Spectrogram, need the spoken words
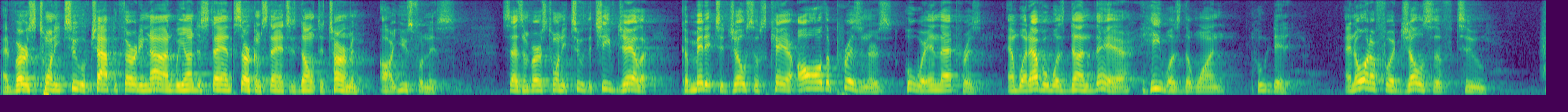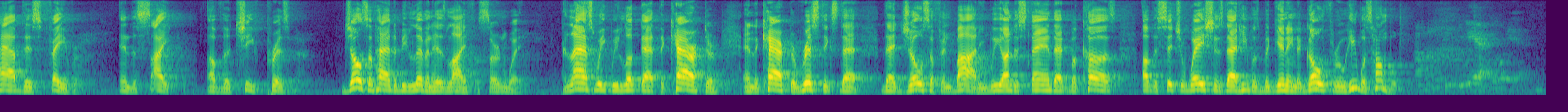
At verse 22 of chapter 39, we understand circumstances don't determine our usefulness. It says in verse 22 the chief jailer committed to Joseph's care all the prisoners who were in that prison. And whatever was done there, he was the one who did it. In order for Joseph to have this favor in the sight of the chief prisoner, Joseph had to be living his life a certain way. Last week we looked at the character and the characteristics that, that Joseph embodied. We understand that because of the situations that he was beginning to go through, he was humble.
